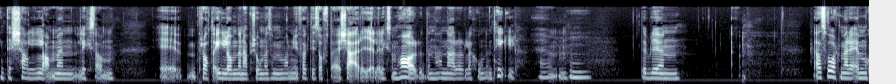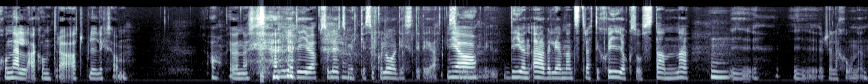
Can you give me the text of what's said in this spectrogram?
inte tjalla men liksom eh, prata illa om den här personen som man ju faktiskt ofta är kär i eller liksom har den här nära relationen till. Ehm, Mm. det blir en... Jag har svårt med det emotionella kontra att bli liksom... Ja, jag vet inte vad jag ska säga. Ja, det är ju absolut mycket psykologiskt i det. Att Ja. Det är ju en överlevnadsstrategi också att stanna Mm. i, i relationen.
